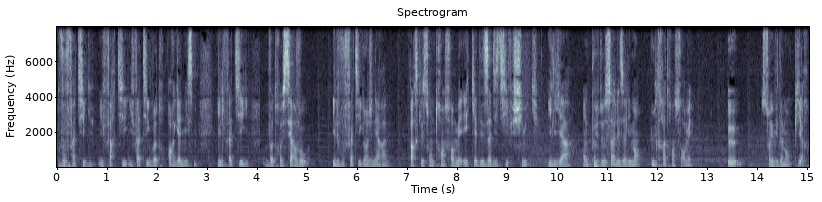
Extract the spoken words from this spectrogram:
vous fatiguent. Ils fatiguent, ils fatiguent votre organisme, ils fatiguent votre cerveau, ils vous fatiguent en général parce qu'ils sont transformés et qu'il y a des additifs chimiques. Il y a en plus de ça les aliments ultra transformés. Eux sont évidemment pires.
